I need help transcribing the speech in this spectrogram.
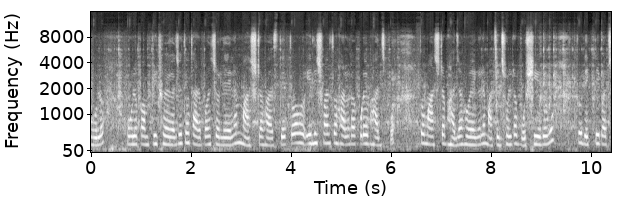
ওগুলো ওগুলো কমপ্লিট হয়ে গেছে। তো তারপরে চলে এলাম মাছটা ভাজতে। তো ইলিশ মাছ তো হালকা করে ভাজবো তো মাছটা ভাজা হয়ে গেলে মাছের ঝোলটা বসিয়ে দেবো। তো দেখতেই পাচ্ছ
